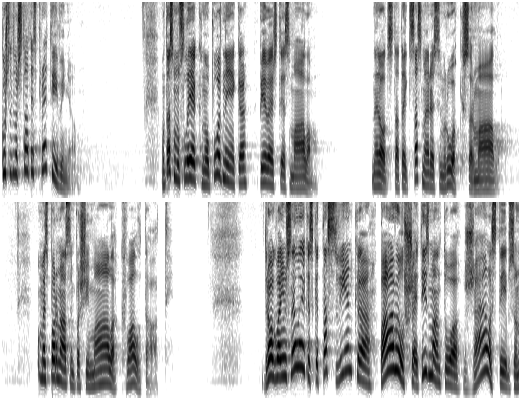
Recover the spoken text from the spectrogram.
Kurš tad var stāties pretī viņam? Un tas mums liek no podnieka pievērsties mālam. Nedaudz tā teikt, sasmērēsim rokas ar mālu. Un mēs parunāsim par šī māla kvalitāti. Draugi, vai jums neliekas, ka tas vien, ka Pāvils šeit izmanto žēlastības un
